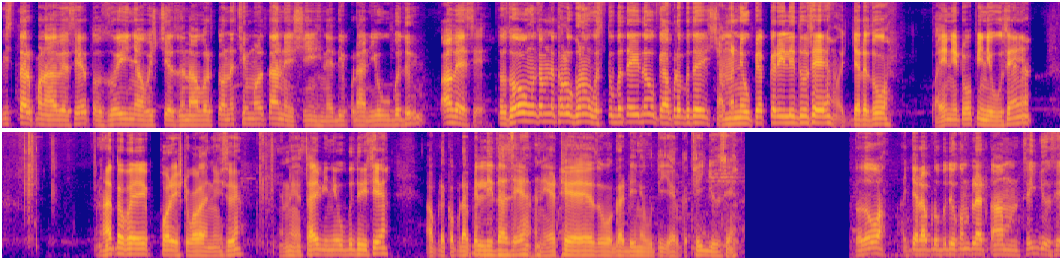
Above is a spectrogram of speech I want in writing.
વિસ્તાર પણ આવે છે. તો જોઈ ત્યાં વચ્ચે જનાવર તો નથી મળતા ને, સિંહ ને દીપડા ને એવું બધું. આવે છે. તો જો હું તમને થોડું ઘણું વસ્તુ બતાવી દઉં કે આપણે બધા સામાન્ય ઉપયોગ કરી લીધું છે. અત્યારે જો ભાઈની ટોપીને એવું છે અહીંયા. હા તો ભાઈ ફોરેસ્ટવાળાની છે. અને સાહેબીને એવું બધું છે. આપણે કપડાં પહેરી લીધા છે અને હેઠે તો ગાડીને એવું તૈયાર થઈ ગયું છે. તો જો અત્યારે આપણું બધું કમ્પ્લીટ કામ થઈ ગયું છે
